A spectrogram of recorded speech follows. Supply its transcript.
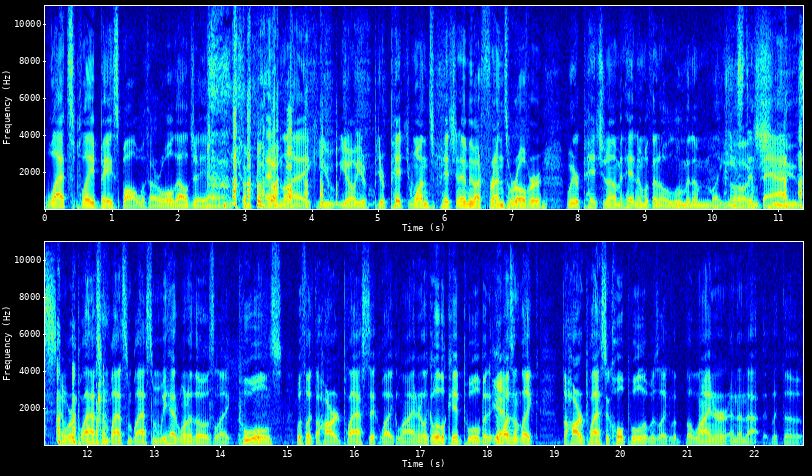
Let's play baseball with our old LJNs, and like you, you know, your your pitch. One's pitching. I mean, my friends were over. We were pitching them and hitting them with an aluminum like Oh, Easton bat, and we're blasting, blasting, blasting. We had one of those like pools with like the hard plastic like liner, like a little kid pool, but it, it wasn't like the hard plastic whole pool. It was like the, the liner and then the like the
